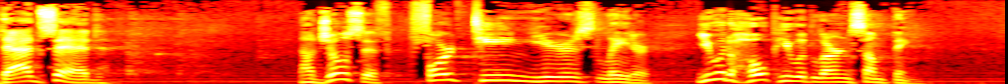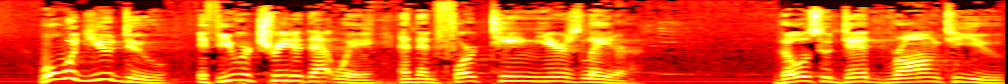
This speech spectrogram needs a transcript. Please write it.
dad said. Now, Joseph, 14 years later, you would hope he would learn something. What would you do if you were treated that way and then 14 years later, those who did wrong to you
